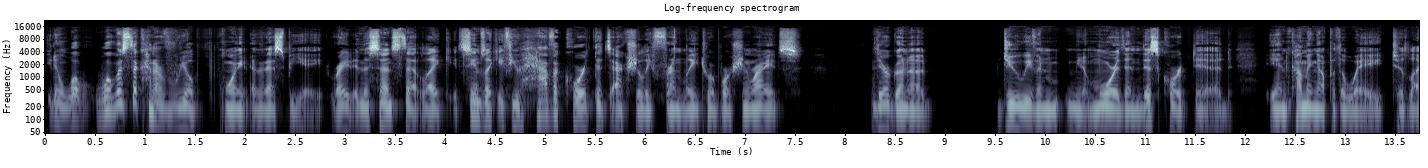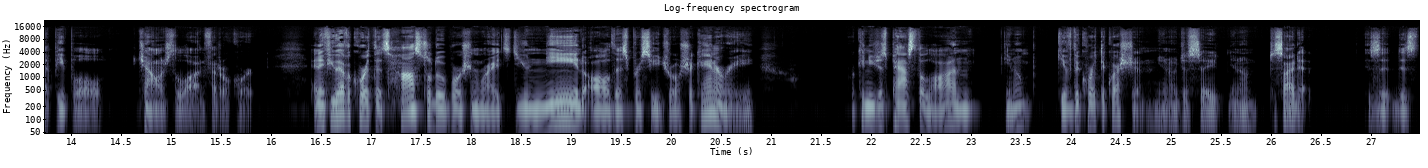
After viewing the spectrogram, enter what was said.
you know, what what was the kind of real point of SB eight, right? In the sense that like it seems like if you have a court that's actually friendly to abortion rights, they're going to do even you know more than this court did in coming up with a way to let people challenge the law in federal court. And if you have a court that's hostile to abortion rights, do you need all this procedural chicanery? Or can you just pass the law and, you know, give the court the question? You know, just say, you know, decide it. Is it does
